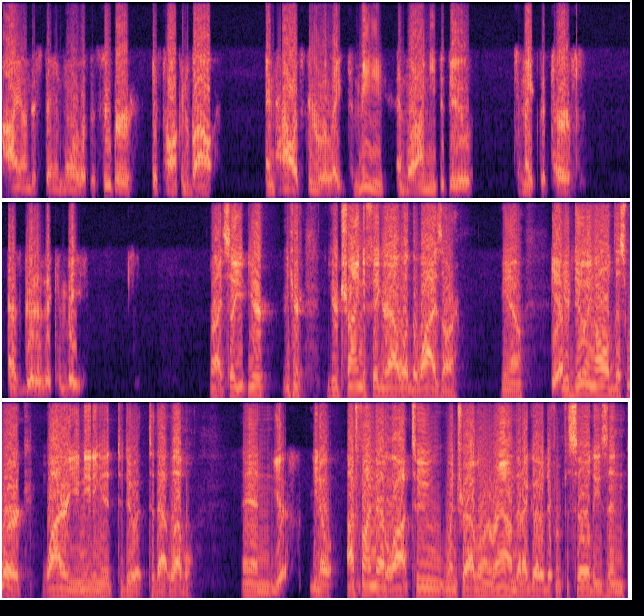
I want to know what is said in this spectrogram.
I understand more what the super is talking about and how it's going to relate to me and what I need to do to make the turf as good as it can be. Right. So you're you're you're trying to figure out what the whys are. You know, Yeah. you're doing all of this work. Why are you needing it to do it to that level? And Yes. you know, I find that a lot too when traveling around that I go to different facilities and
